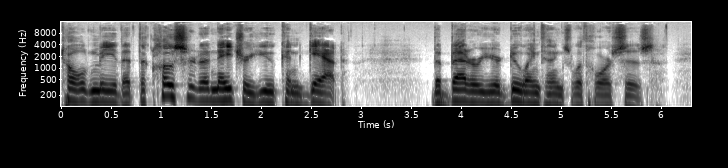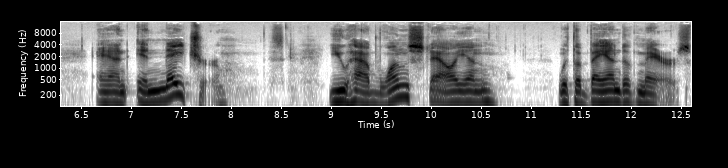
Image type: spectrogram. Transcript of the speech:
told me that the closer to nature you can get, the better you're doing things with horses. And in nature, you have one stallion with a band of mares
